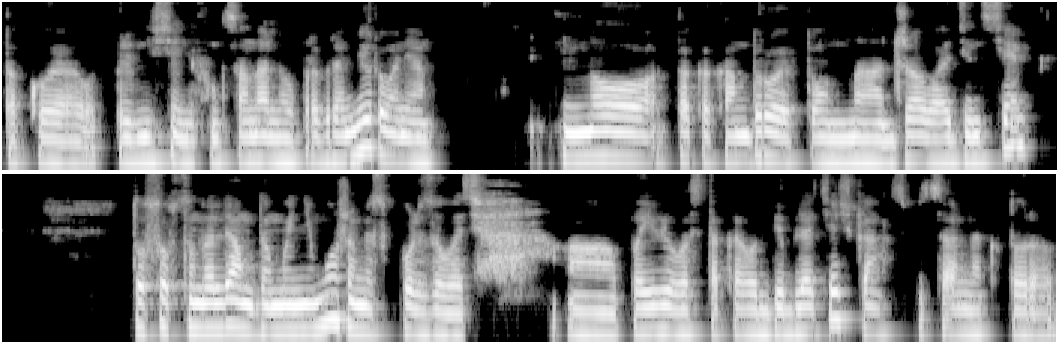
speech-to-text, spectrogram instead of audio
такое вот привнесение функционального программирования. Но так как Android, он на Java 1.7, то, собственно, лямбда мы не можем использовать. А, появилась такая вот библиотечка специальная, которая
